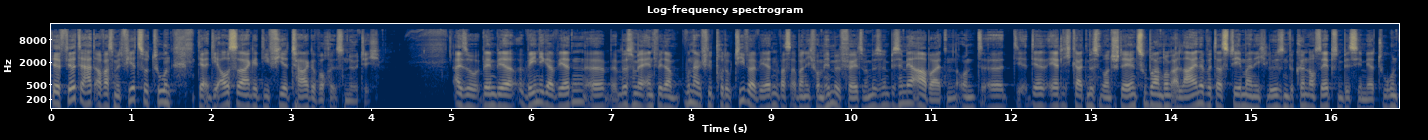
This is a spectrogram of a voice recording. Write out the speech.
Der vierte hat auch was mit vier zu tun. Der, die Aussage, die Vier-Tage-Woche ist nötig. Also wenn wir weniger werden, äh, müssen wir entweder unheimlich viel produktiver werden, was aber nicht vom Himmel fällt, sondern müssen wir ein bisschen mehr arbeiten. Und äh, der Ehrlichkeit müssen wir uns stellen. Zuwanderung alleine wird das Thema nicht lösen. Wir können auch selbst ein bisschen mehr tun.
